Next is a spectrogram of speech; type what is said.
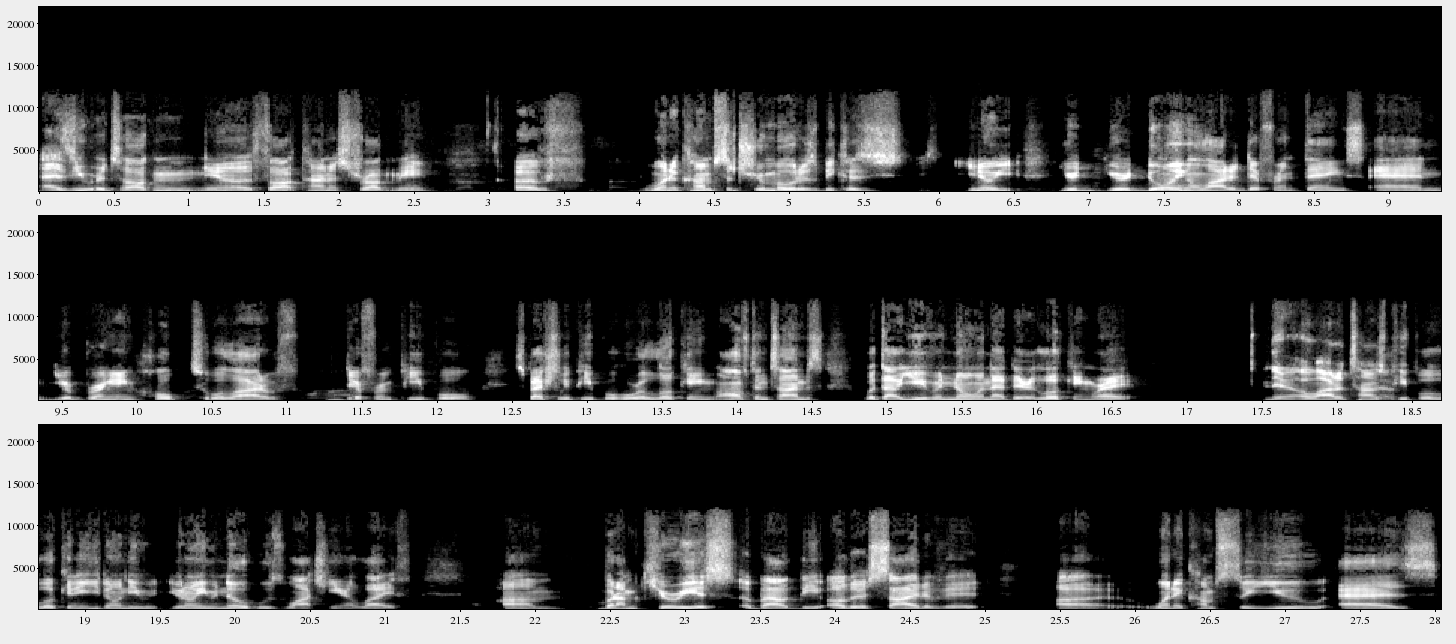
as you were talking, you know, a thought kind of struck me of when it comes to True Motives because you know you're you're doing a lot of different things and you're bringing hope to a lot of different people especially people who are looking oftentimes without you even knowing that they're looking right there a lot of times yeah. people are looking and you don't even you don't even know who's watching your life um, but i'm curious about the other side of it uh, when it comes to you as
